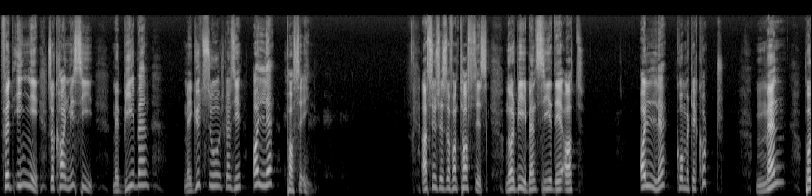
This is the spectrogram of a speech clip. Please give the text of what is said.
født inn i, så kan vi si med Bibelen, med Guds ord, så kan vi si alle passer inn. Jeg syns det er så fantastisk når Bibelen sier det at alle kommer til kort, men på,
